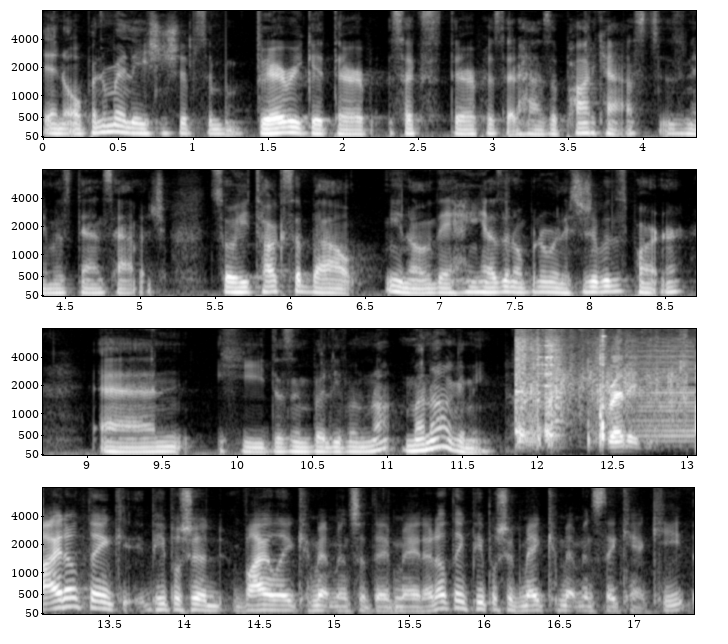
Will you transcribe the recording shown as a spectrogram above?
in open relationships and very good ther- sex therapist that has a podcast. His name is Dan Savage. So he talks about you know they, he has an open relationship with his partner and he doesn't believe in mon- monogamy. I don't think people should violate commitments that they've made. I don't think people should make commitments they can't keep.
